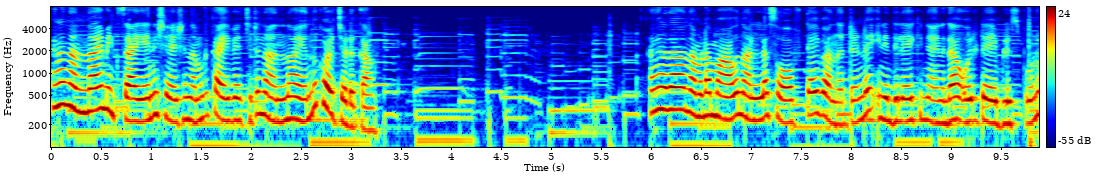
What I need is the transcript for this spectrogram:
അങ്ങനെ നന്നായി മിക്സ് ആയതിനു ശേഷം നമുക്ക് കൈ വെച്ചിട്ട് നന്നായി ഒന്ന് കുഴച്ചെടുക്കാം. അങ്ങനെ ഇതാ നമ്മുടെ മാവ് നല്ല സോഫ്റ്റായി വന്നിട്ടുണ്ട്. ഇനി ഇതിലേക്ക് ഞാനിതാ ഒരു ടേബിൾ സ്പൂൺ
